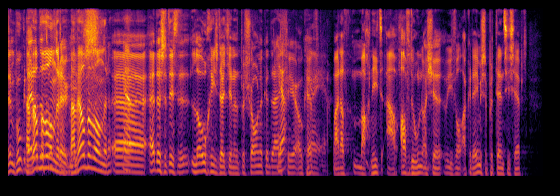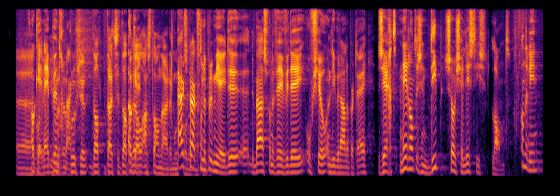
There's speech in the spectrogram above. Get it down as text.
een boek... Maar Nee, wel bewonderen, maar wel bewonderen. Ja. Eh, dus het is logisch dat je een persoonlijke drijfveer ook hebt. Ja. Maar dat mag niet afdoen als je in ieder geval academische pretenties hebt. Eh, ik nee, punt gemaakt. Dat, dat je dat Oké. wel aan standaarden moet Uitspraak van de premier, de, eh, de baas van de VVD, officieel een liberale partij, zegt... Nederland is een diep socialistisch land. Annelien,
